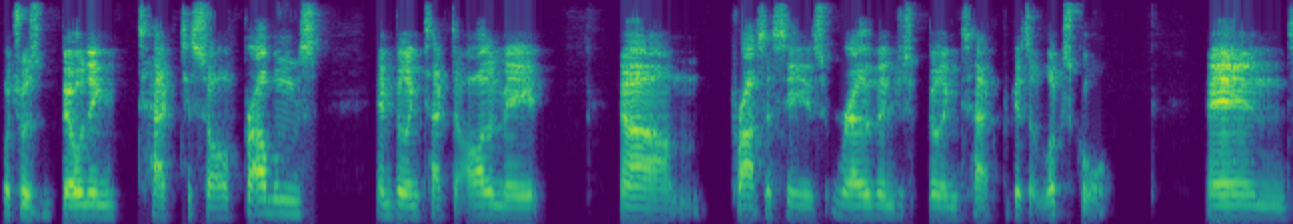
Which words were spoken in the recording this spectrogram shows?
which was building tech to solve problems and building tech to automate um, processes rather than just building tech because it looks cool. And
